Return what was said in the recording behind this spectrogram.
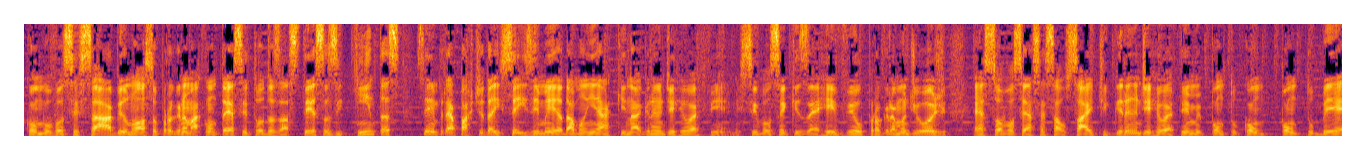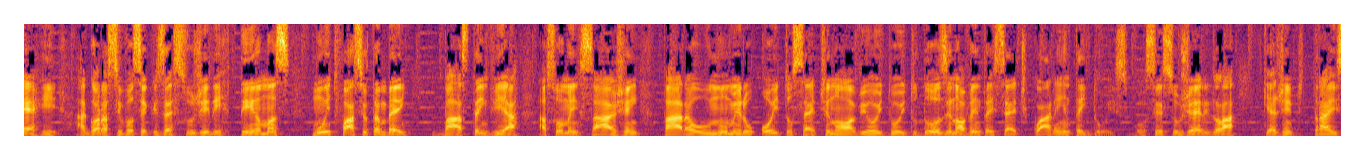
Como você sabe, o nosso programa acontece todas as terças e quintas, sempre a partir das seis e meia da manhã aqui na Grande Rio FM. Se você quiser rever o programa de hoje, é só você acessar o site grandereufm.com.br. Agora, se você quiser sugerir temas, muito fácil também. Basta enviar a sua mensagem para o número 879-8812-9742. Você sugere lá que a gente traz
